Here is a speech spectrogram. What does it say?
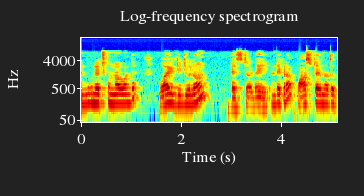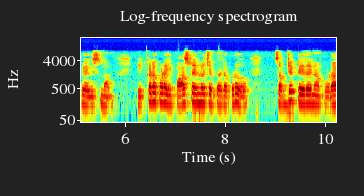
ఎందుకు నేర్చుకున్నావు అంటే why did you learn yesterday అంటే ఇక్కడ పాస్ట్ టైంలో ఉపయోగిస్తున్నాం. ఇక్కడ కూడా ఈ పాస్ట్ టైంలో చెప్పేటప్పుడు సబ్జెక్ట్ ఏదైనా కూడా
